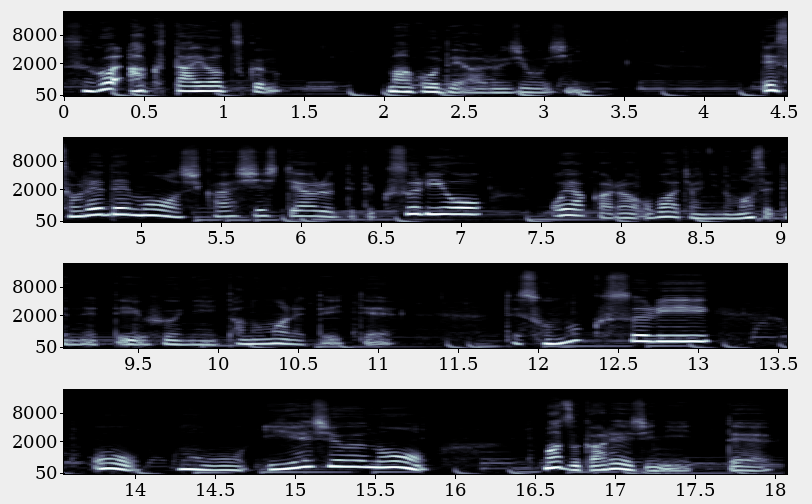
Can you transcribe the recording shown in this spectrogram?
すごい悪態をつくの孫であるジョージに。でそれでも仕返ししてやるって言って薬を親からおばあちゃんに飲ませてねっていう風に頼まれていてでその薬をもう家中のまずガレージに行って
